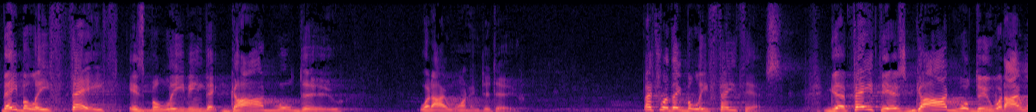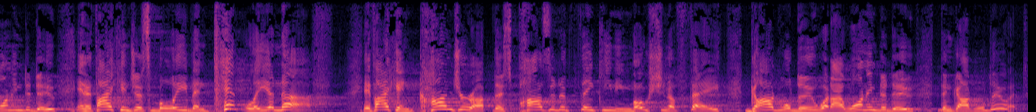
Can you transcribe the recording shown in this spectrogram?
They believe faith is believing that God will do what I want him to do. That's where they believe faith is. Faith is God will do what I want him to do, and if I can just believe intently enough, if I can conjure up this positive thinking emotion of faith, God will do what I want him to do, then God will do it.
